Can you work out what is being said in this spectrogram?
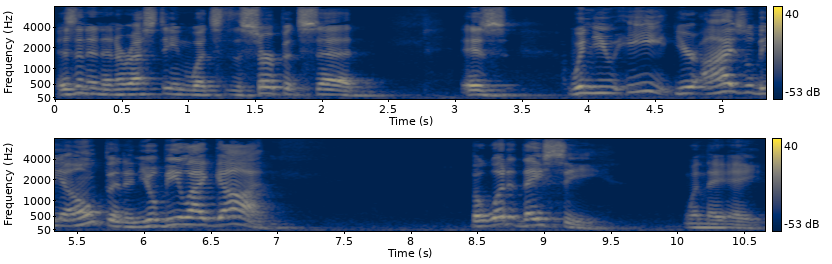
Isn't it interesting what the serpent said? Is when you eat, your eyes will be open and you'll be like God. But what did they see when they ate?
